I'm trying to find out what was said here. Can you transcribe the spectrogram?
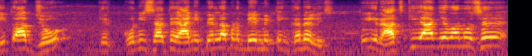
એ તો આપ જુઓ કે કોની સાથે આની પહેલાં પણ બે મિટિંગ કરેલી છે. તો એ રાજકીય આગેવાનો છે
